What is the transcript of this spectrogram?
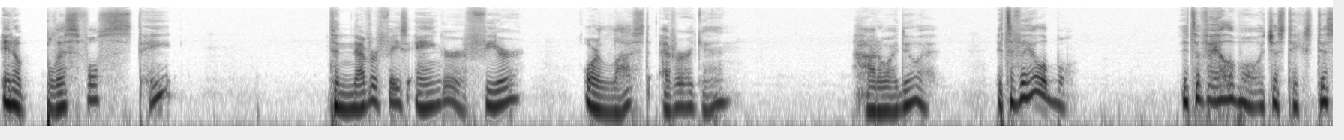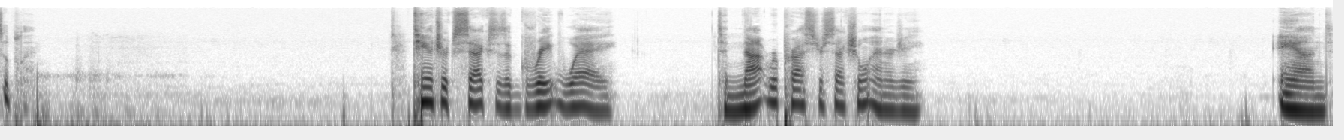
in a blissful state? to never face anger or fear or lust ever again? How do I do it? It's available. It's available. It just takes discipline. Tantric sex is a great way to not repress your sexual energy and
